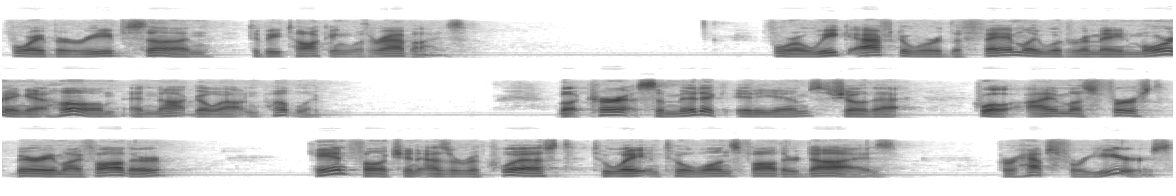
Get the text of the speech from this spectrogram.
for a bereaved son to be talking with rabbis. For a week afterward, the family would remain mourning at home and not go out in public. But current Semitic idioms show that, quote, I must first bury my father, can function as a request to wait until one's father dies, perhaps for years,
